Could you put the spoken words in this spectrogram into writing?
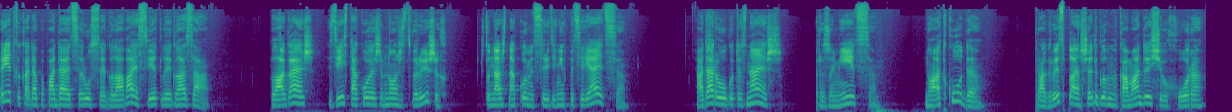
Редко когда попадается русая голова и светлые глаза. Полагаешь, здесь такое же множество рыжих, что наш знакомец среди них потеряется? А дорогу ты знаешь? Разумеется. Но откуда? Прогрыз планшет главнокомандующего хора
